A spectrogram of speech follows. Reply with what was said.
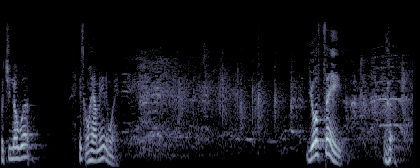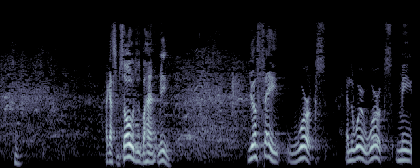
But you know what? It's gonna happen anyway. Your faith I got some soldiers behind me. Your faith works. And the word works mean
